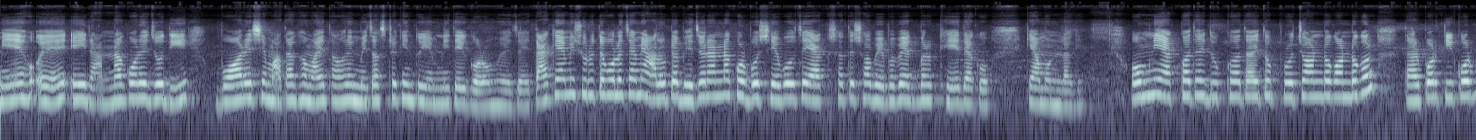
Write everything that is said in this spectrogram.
মেয়ে হয়ে এই রান্না করে যদি বর এসে মাথা ঘামায়, তাহলে মেজাজটা কিন্তু এমনিতেই গরম হয়ে যায়। তাকে আমি শুরুতে বলেছি, আমি আলুটা ভেজে রান্না করব। সে বলছে, একসাথে সব এভাবে একবার খেয়ে দেখো কেমন লাগে। অমনি এক কথায়, দুঃখ কথায় তো প্রচণ্ড গণ্ডগোল। তারপর কি করব?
